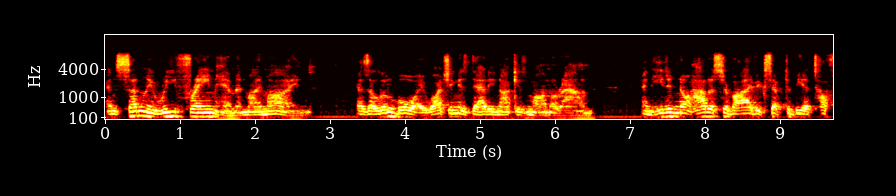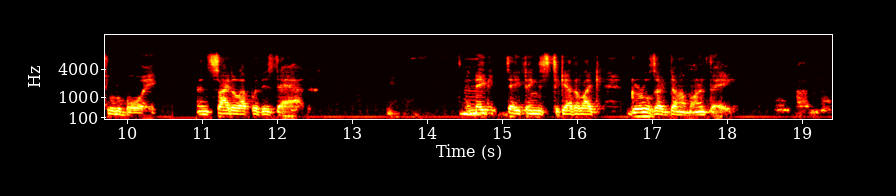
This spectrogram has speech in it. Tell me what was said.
and suddenly reframe him in my mind as a little boy watching his daddy knock his mom around. And he didn't know how to survive except to be a tough little boy and sidle up with his dad. And maybe say things together like, girls are dumb, aren't they? Um,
